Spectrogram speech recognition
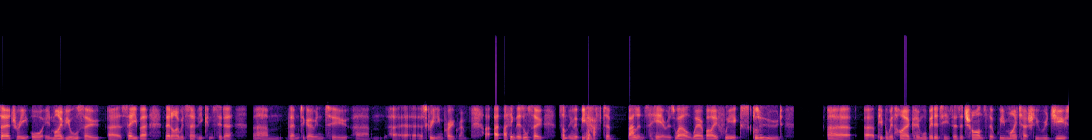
surgery or, in my view, also uh, SABR, then I would certainly consider um, them to go into um, a, a, screening program. I, I, think there's also something that we have to balance here as well, whereby if we exclude uh, uh, people with higher comorbidities, there's a chance that we might actually reduce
